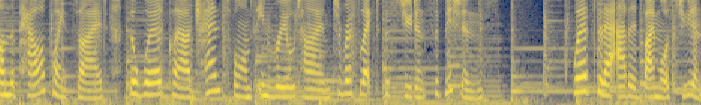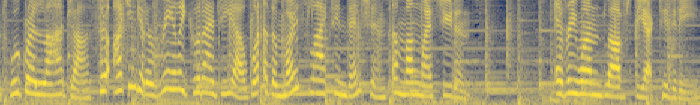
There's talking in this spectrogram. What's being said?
On the PowerPoint side, the word cloud transforms in real time to reflect the students' submissions. Words that are added by more students will grow larger, so I can get a really good idea what are the most liked inventions among my students. Everyone loved the activity.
